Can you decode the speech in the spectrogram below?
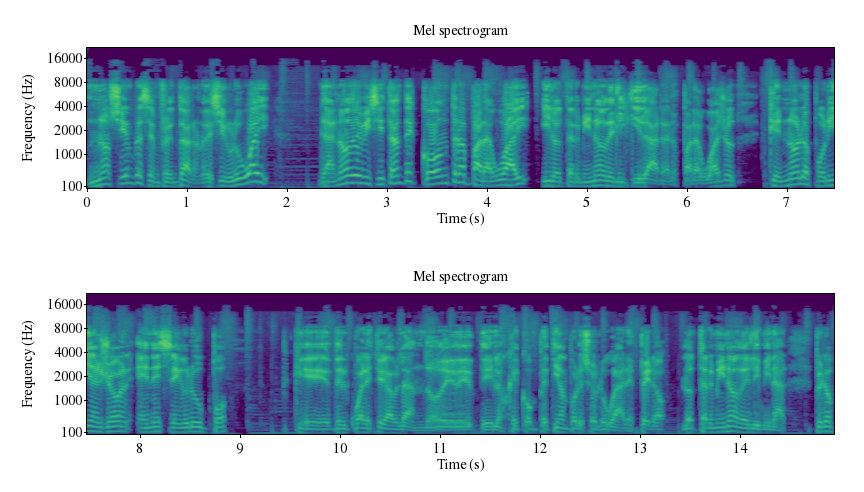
no siempre se enfrentaron. Es decir, Uruguay ganó de visitante contra Paraguay y lo terminó de liquidar a los paraguayos, que no los ponía yo en ese grupo que, del cual estoy hablando, de, los que competían por esos lugares, pero lo terminó de eliminar. Pero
